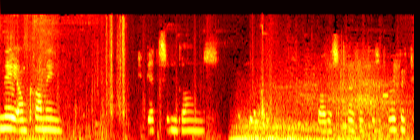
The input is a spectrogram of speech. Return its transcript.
Teammate, I'm coming to get some guns. Wow, this is perfect, this is perfect.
